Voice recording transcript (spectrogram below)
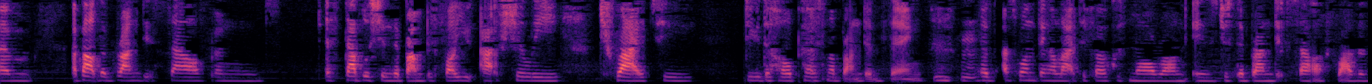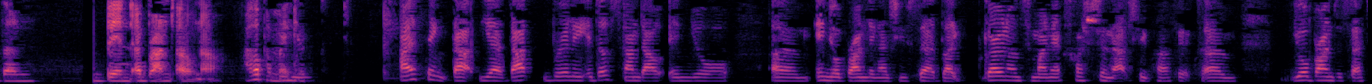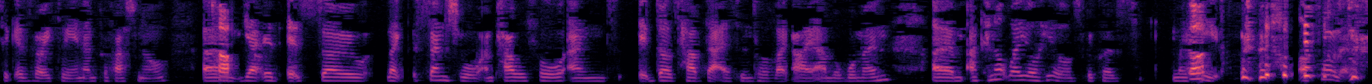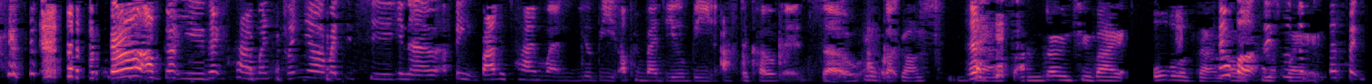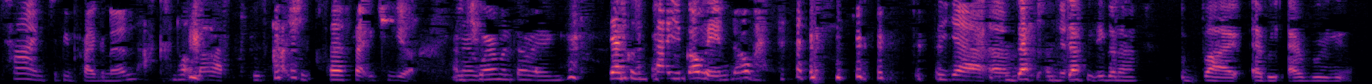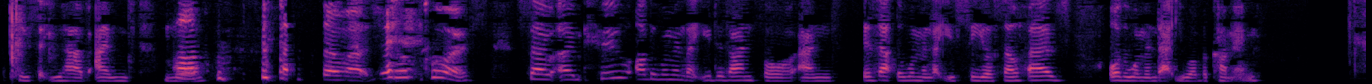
um about the brand itself and establishing the brand before you actually try to do the whole personal branding thing. Mhm. So that's one thing I like to focus more on is just the brand itself rather than being a brand owner. I hope I'm making Mhm. I think that yeah, that really it does stand out in your um in your branding as you said. Like going on to my next question, actually perfect. Um, your brand aesthetic is very clean and professional. Um, Oh. yeah, it, it's so like sensual and powerful, and it does have that essence of like I am a woman. Um, I cannot wear your heels because my Oh. feet are swollen. Girl, I've got you. Next time when when you're ready to, you know, I think by the time when you'll be up and ready, you'll be after COVID. So Oh I've got. gosh, yes, I'm going to buy all of them. You know Oh, what? This was wait. the perfect time to be pregnant. I cannot lie. It was actually perfect year. I You know where am I going? Yeah, because where are you going? Nowhere. So, yeah. Um, Def- I'm definitely gonna buy every every piece that you have and more. so much. of course. So, um, who are the women that you design for, and is that the woman that you see yourself as, or the woman that you are becoming?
